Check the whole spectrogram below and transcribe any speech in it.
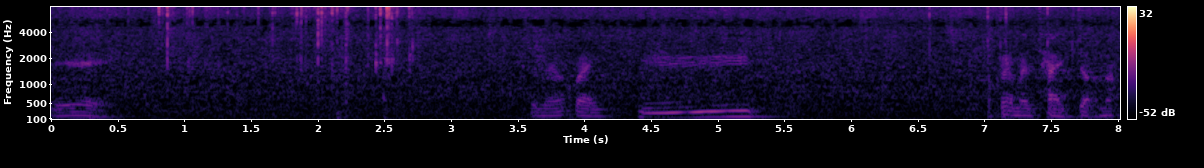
เย้เติมน้ำไปอืดเอาไปมันถ่ายเจาะเนาะ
